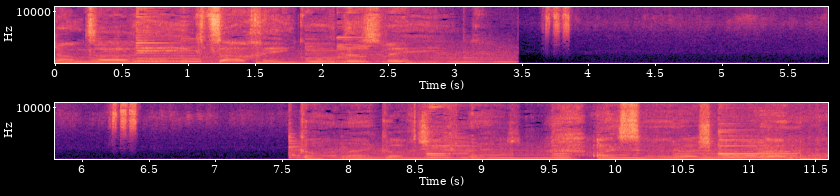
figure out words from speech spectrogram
ժամ ծաղիկ ծախենք ու դզվենք Կանայք աղջիկներ Այս հրաշքորը նորից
